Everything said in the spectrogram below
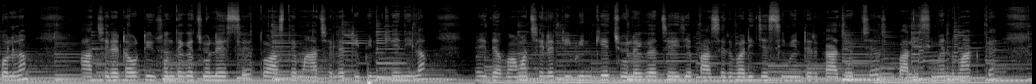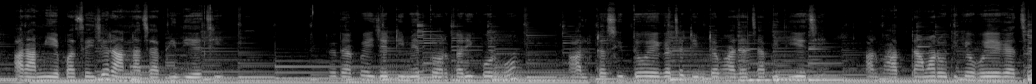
করলাম। আর ছেলেটাও টিউশন থেকে চলে এসছে, তো আস্তে মা ছেলে টিফিন খেয়ে নিলাম। এই দেখো, আমার ছেলে টিফিন খেয়ে চলে গেছে, এই যে পাশের বাড়ি যে সিমেন্টের কাজ হচ্ছে, বালি সিমেন্ট মাখতে। আর আমি এপাশে এই যে রান্না চাপিয়ে দিয়েছি। তো দেখো, এই যে ডিমের তরকারি করব। আলুটা সিদ্ধ হয়ে গেছে, ডিমটা ভাজা চাপিয়ে দিয়েছি। আর ভাতটা আমার ওদিকে হয়ে গেছে।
